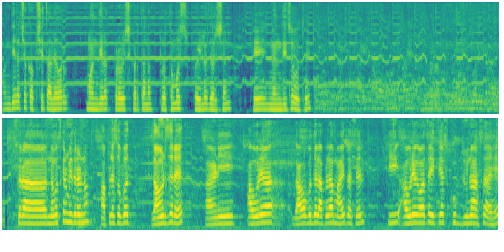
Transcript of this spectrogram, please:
मंदिराच्या कक्षेत आल्यावर मंदिरात प्रवेश करताना प्रथमच पहिलं दर्शन हे नंदीचं होते तर नमस्कार मित्रांनो. आपल्यासोबत गावंड सर आहेत आणि आवऱ्या गावाबद्दल आपल्याला माहीत असेल की आवऱ्या गावाचा इतिहास खूप जुना असा आहे.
